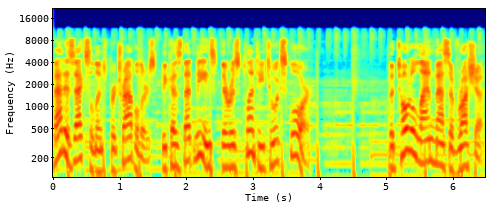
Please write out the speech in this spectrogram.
That is excellent for travelers because that means there is plenty to explore. The total landmass of Russia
